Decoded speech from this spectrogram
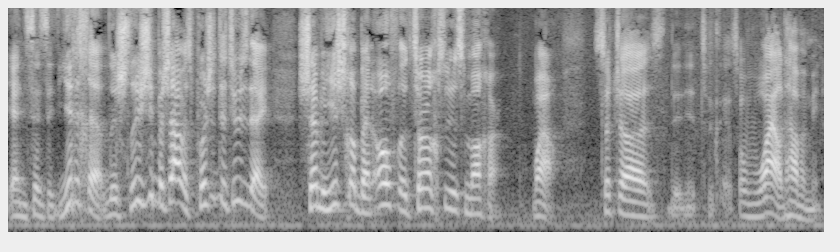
And he says it Yidche l'shlishi b'Shabbos push it to Tuesday. Shema Yishcha ben Of l'tzorach sudas machar. Wow, such a it's, a wild havamina.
